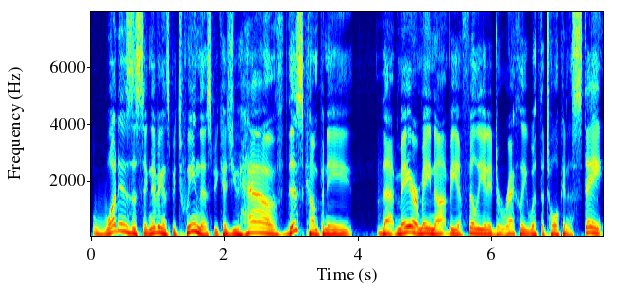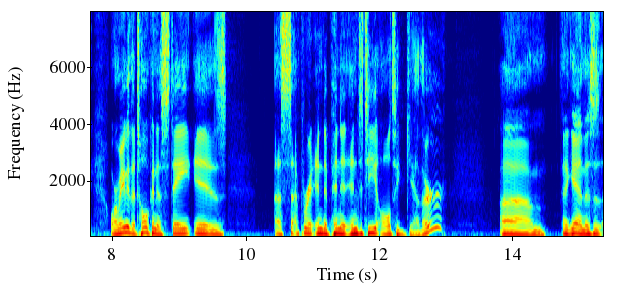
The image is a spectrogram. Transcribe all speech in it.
what is the significance between this because you have this company that may or may not be affiliated directly with the Tolkien estate, or maybe the Tolkien estate is a separate independent entity altogether. Um, again, this is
